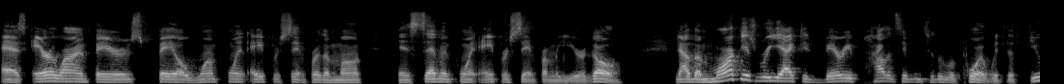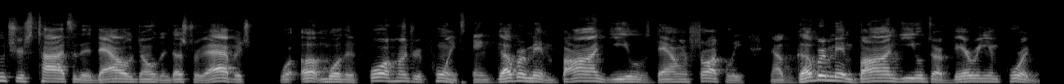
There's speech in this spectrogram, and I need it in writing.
as airline fares fell 1.8% for the month and 7.8% from a year ago. Now, the markets reacted very positively to the report, with the futures tied to the Dow Jones Industrial Average were up more than 400 points and government bond yields down sharply. Now, government bond yields are very important.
